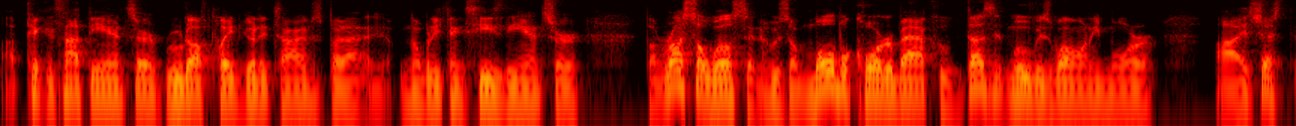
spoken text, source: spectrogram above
Uh, Pickett's not the answer. Rudolph played good at times, but I, nobody thinks he's the answer. But Russell Wilson, who's a mobile quarterback who doesn't move as well anymore, uh, it's just,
